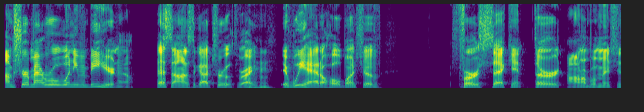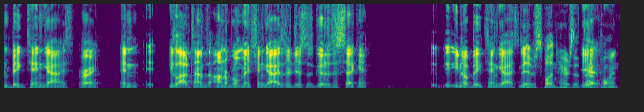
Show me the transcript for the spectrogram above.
I'm sure Matt Rhule wouldn't even be here now. That's the honest to God truth, right? Mm-hmm. If we had a whole bunch of first, second, third, honorable mention Big Ten guys, right? And it, a lot of times the honorable mention guys are just as good as the second, you know, Big Ten guys. Yeah, they're splitting hairs at Yeah. that point.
